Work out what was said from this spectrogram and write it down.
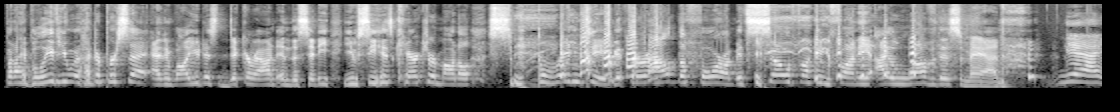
but I believe you 100%. And then while you just dick around in the city, you see his character model sprinting throughout the forum. It's so fucking funny. I love this man. Yeah.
